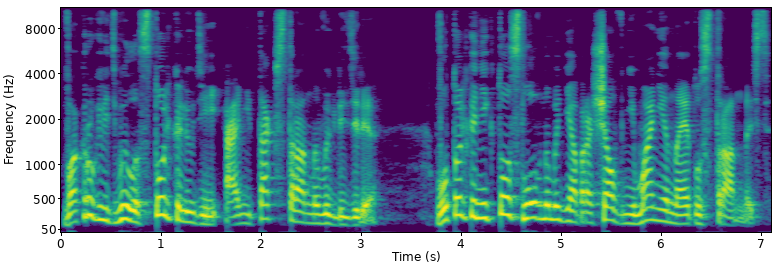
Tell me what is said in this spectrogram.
Вокруг ведь было столько людей, а они так странно выглядели. Вот только никто словно бы не обращал внимания на эту странность.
